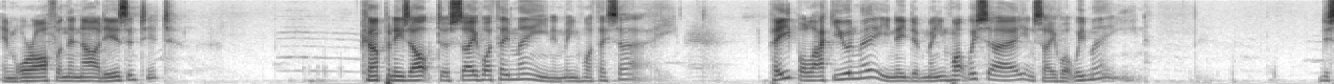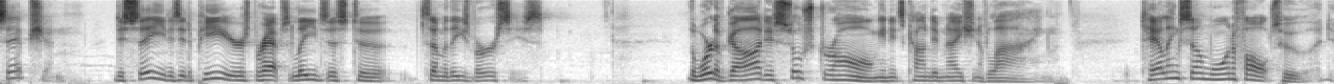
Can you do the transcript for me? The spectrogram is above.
And more often than not, isn't it? Companies ought to say what they mean and mean what they say. People like you and me need to mean what we say and say what we mean. Deception, deceit, as it appears, perhaps leads us to some of these verses. The Word of God is so strong in its condemnation of lying, telling someone a falsehood,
